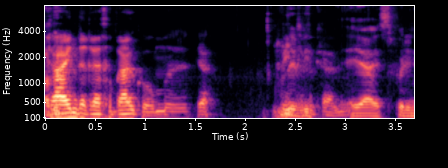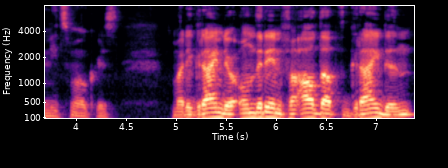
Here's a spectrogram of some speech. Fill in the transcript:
grinder eh, gebruiken om ja, wiet De te wiet- verkruimelen. Juist, voor de niet-smokers. Maar die grinder, onderin van al dat grinden,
